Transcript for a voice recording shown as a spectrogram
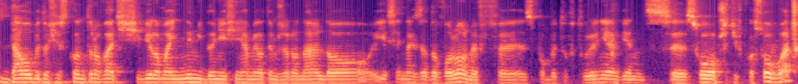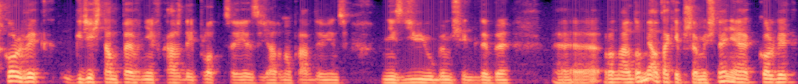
dałoby to się skontrować wieloma innymi doniesieniami o tym, że Ronaldo jest jednak zadowolony w, z pobytu w Turynie, więc e, słowo przeciwko słowu, aczkolwiek gdzieś tam pewnie w każdej plotce jest ziarno prawdy, więc nie zdziwiłbym się, gdyby e, Ronaldo miał takie przemyślenia, jakkolwiek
